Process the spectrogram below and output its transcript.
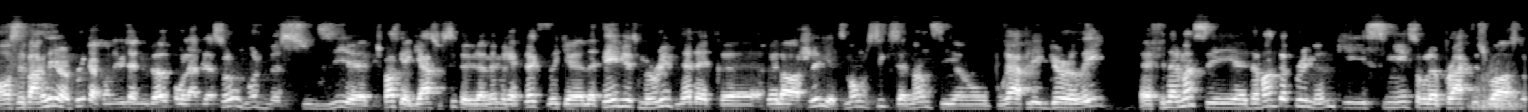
On s'est parlé un peu quand on a eu la nouvelle pour la blessure. Moi, je me suis dit, euh, je pense que Gas aussi, tu as eu le même réflexe, c'est que Latavius Murray venait d'être euh, relâché. Il y a du monde aussi qui se demande si on pourrait appeler Gurley. Euh, finalement, c'est euh, Devonta Freeman qui est signé sur le practice roster.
